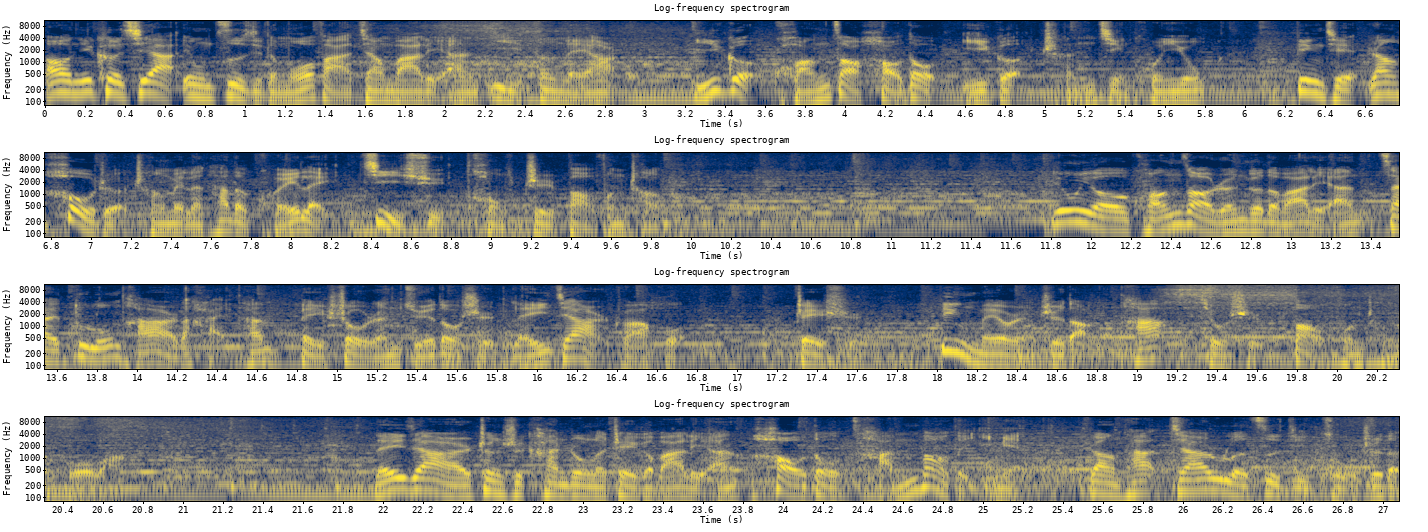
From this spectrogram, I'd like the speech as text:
奥尼克西亚用自己的魔法将瓦里安一分为二，一个狂躁好斗，一个沉静昏庸。并且让后者成为了他的傀儡，继续统治暴风城。拥有狂躁人格的瓦里安在杜隆塔尔的海滩被兽人决斗士雷加尔抓获。这时，并没有人知道他就是暴风城的国王。雷加尔正是看中了这个瓦里安好斗残暴的一面，让他加入了自己组织的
